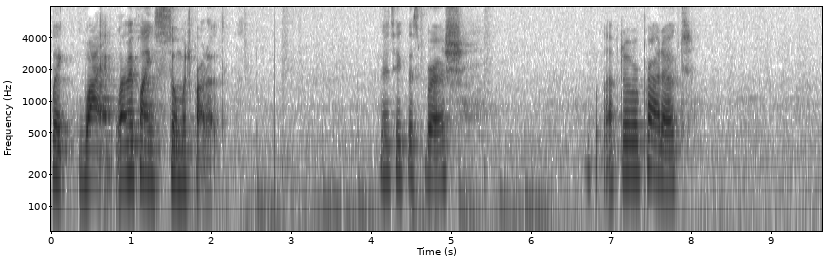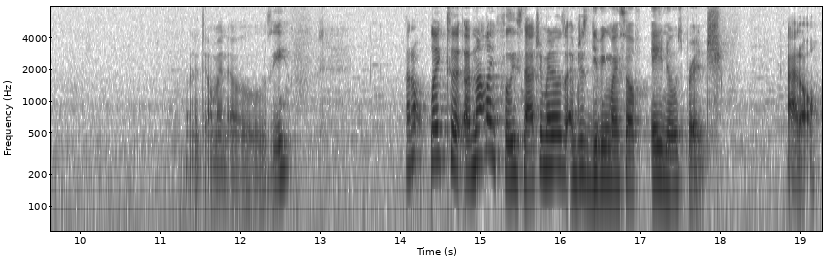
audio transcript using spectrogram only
Like, why? Why am I applying so much product? I'm gonna take this brush, leftover product, down my nosy. I don't like to, I'm not like fully snatching my nose, I'm just giving myself a nose bridge at all.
